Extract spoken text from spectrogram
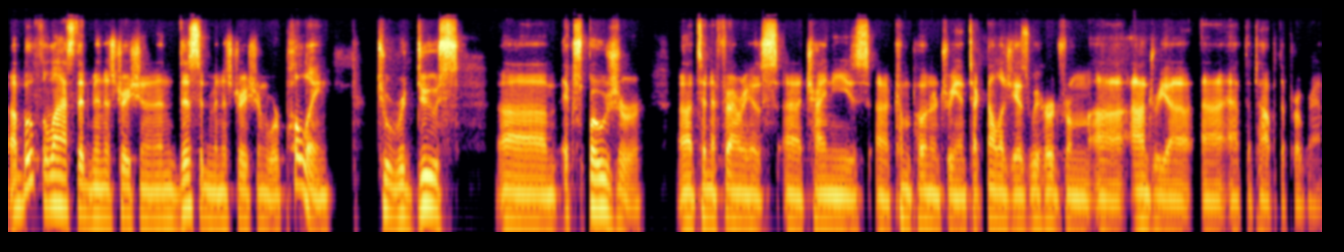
uh, both the last administration and this administration were pulling to reduce um, exposure uh, to nefarious uh, Chinese uh, componentry and technology, as we heard from uh, Andrea uh, at the top of the program.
